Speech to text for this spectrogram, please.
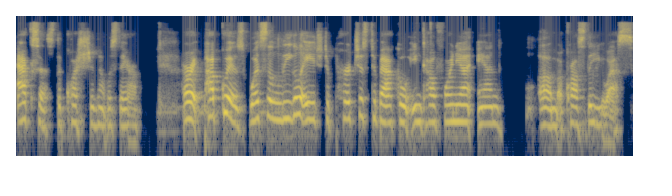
Access the question that was there. All right pop quiz. What's the legal age to purchase tobacco in california and um, across the us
